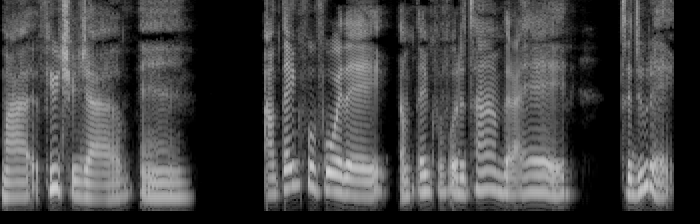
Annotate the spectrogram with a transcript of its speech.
my future job. And I'm thankful for that. I'm thankful for the time that I had to do that.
